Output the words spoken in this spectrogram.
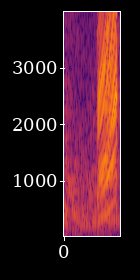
Bye.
